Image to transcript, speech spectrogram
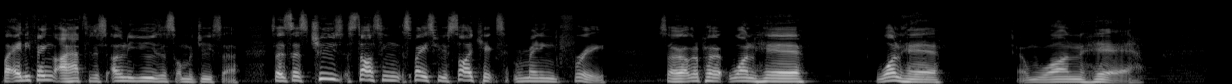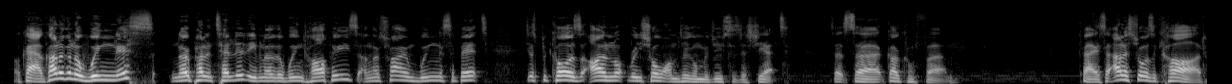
by anything. I have to just only use this on Medusa. So it says choose starting space for your sidekicks remaining free. So I'm going to put one here, one here, and one here. Okay, I'm kind of going to wing this. No pun intended, even though they're winged Harpies. I'm going to try and wing this a bit just because I'm not really sure what I'm doing on Medusa just yet. So let's uh, go confirm. Okay, so Alice draws a card.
